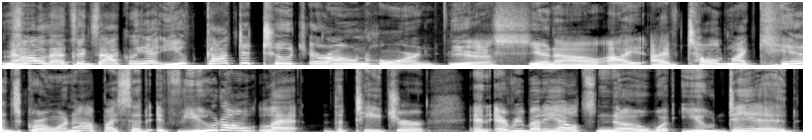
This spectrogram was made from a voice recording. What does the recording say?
No, that's exactly it. You've got to toot your own horn. Yes. You know, I, I've told my kids growing up, I said, if you don't let the teacher and everybody else know what you did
